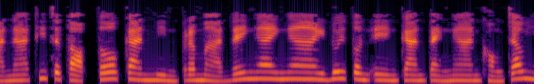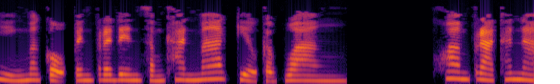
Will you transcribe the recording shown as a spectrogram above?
านะที่จะตอบโต้การหมิ่นประมาทได้ง่ายๆ ด้วยตนเองการแต่งงานของเจ้าหญิงมาโกะเป็นประเด็นสำคัญมากเกี่ยวกับวัง ความปรารถนา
